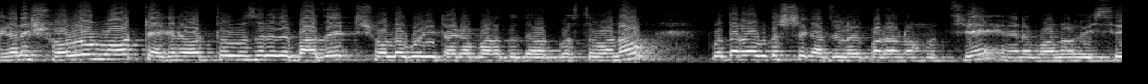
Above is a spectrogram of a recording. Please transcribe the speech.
এখানে সর্বমোট এখানে অর্থ বছরের বাজেট ষোলো কোটি টাকা বরাদ্দ দেওয়ার প্রস্তাবনাও প্রধান উপদেষ্টা কার্যালয়ে পাঠানো হচ্ছে। এখানে বলা হয়েছে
